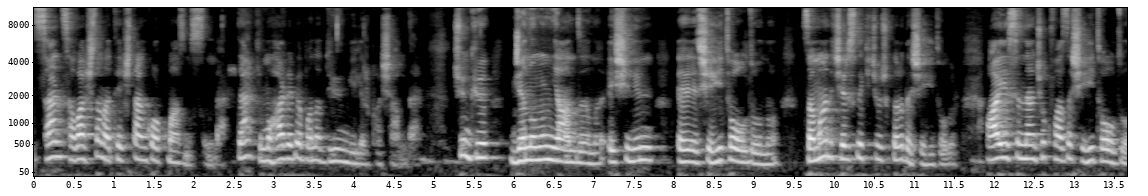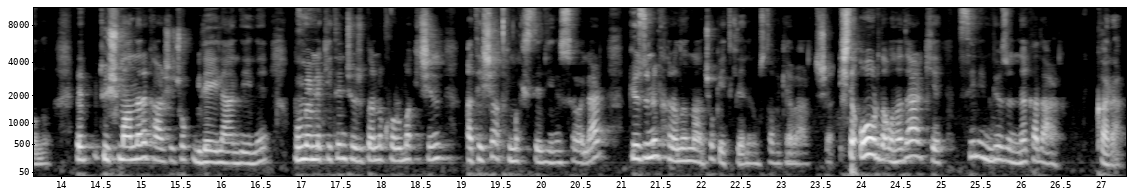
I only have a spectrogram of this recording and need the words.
sen savaştan ateşten korkmaz mısın der. Der ki muharebe bana düğün gelir paşam der. Çünkü canının yandığını, eşinin e, şehit olduğunu, zaman içerisindeki çocukları da şehit olur. Ailesinden çok fazla şehit olduğunu ve düşmanlara karşı çok bileylendiğini, bu memleketin çocuklarını korumak için ateşe atılmak istediğini söyler. Gözünün karalığından çok etkilenir Mustafa Kemal Paşa. İşte orada ona der ki senin gözün ne kadar kara.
